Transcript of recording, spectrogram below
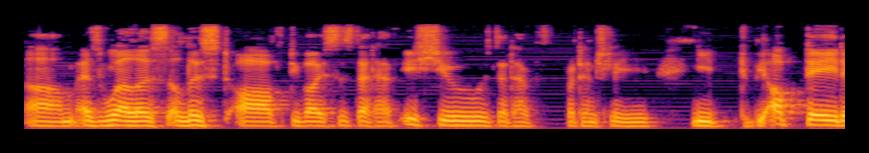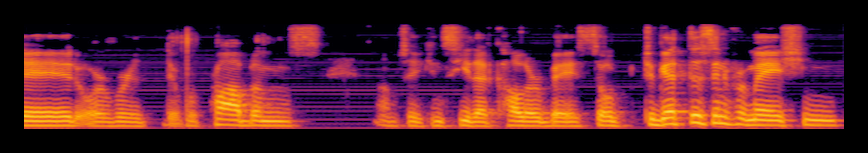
um, as well as a list of devices that have issues that have potentially need to be updated or where there were problems. Um, so you can see that color base. So to get this information,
